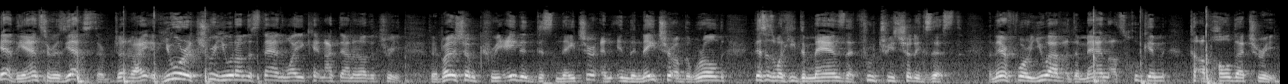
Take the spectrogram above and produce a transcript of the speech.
Yeah, the answer is yes. Right? If you were a tree, you would understand why you can't knock down another tree. The Rebbe Hashem created this nature, and in the nature of the world, this is what he demands that fruit trees should exist. And therefore, you have a demand as chukim to uphold that tree.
